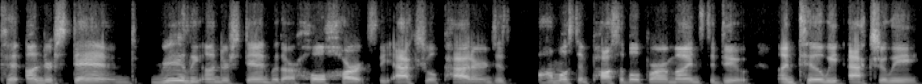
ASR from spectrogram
to understand, really understand with our whole hearts the actual patterns is almost impossible for our minds to do until we actually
